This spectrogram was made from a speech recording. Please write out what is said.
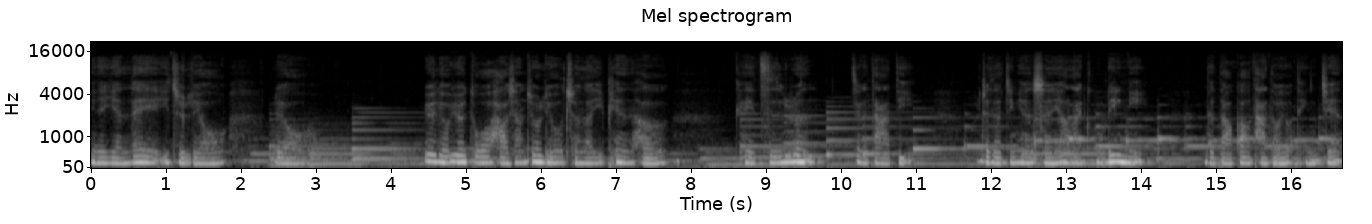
你的眼泪一直流，流，越流越多，好像就流成了一片河，可以滋润这个大地。我觉得今天神要来鼓励你，你的祷告他都有听见，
